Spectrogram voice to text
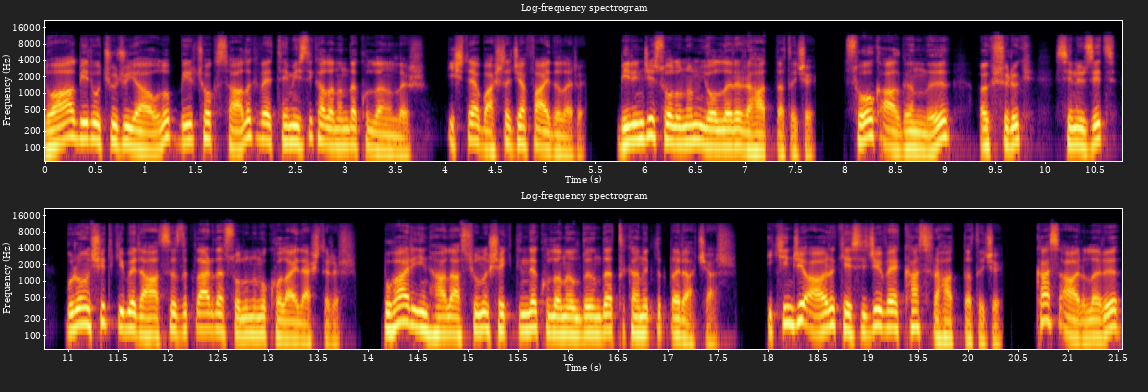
doğal bir uçucu yağ olup birçok sağlık ve temizlik alanında kullanılır. İşte başlıca faydaları. Birinci solunum yolları rahatlatıcı. Soğuk algınlığı, öksürük, sinüzit, bronşit gibi rahatsızlıklarda solunumu kolaylaştırır. Buhar inhalasyonu şeklinde kullanıldığında tıkanıklıkları açar. İkinci ağrı kesici ve kas rahatlatıcı. Kas ağrıları,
